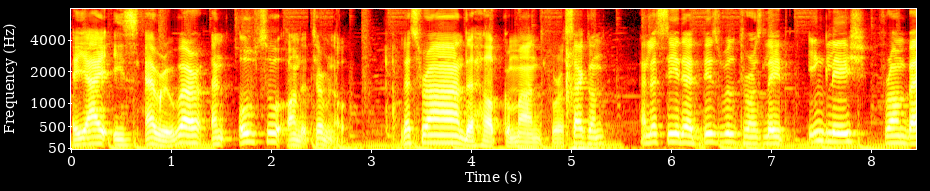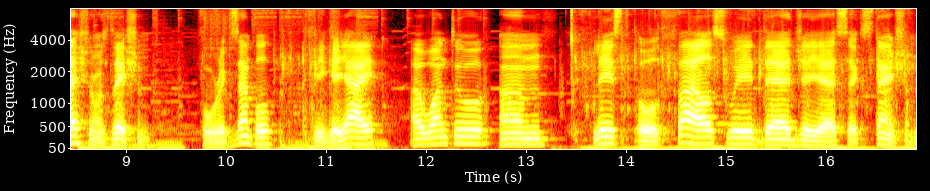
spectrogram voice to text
AI is everywhere and also on the terminal. Let's run the help command for a second and let's see that this will translate English from Bash translation. For example, Fig AI, I want to um, list all files with the JS extension.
